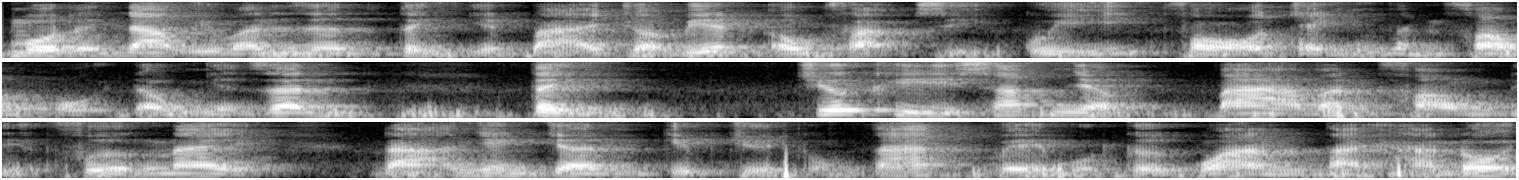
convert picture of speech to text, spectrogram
một lãnh đạo Ủy ban dân tỉnh Yên Bái cho biết ông Phạm Sĩ Quý, Phó Tránh Văn phòng Hội đồng Nhân dân tỉnh trước khi sắp nhập ba văn phòng địa phương này đã nhanh chân kịp chuyển công tác về một cơ quan tại Hà Nội.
